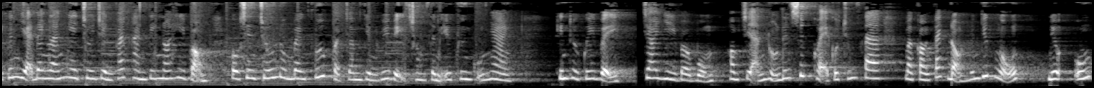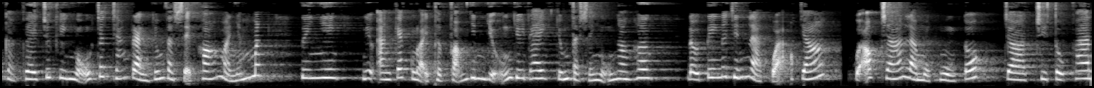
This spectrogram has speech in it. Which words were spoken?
Vị khán giả đang lắng nghe chương trình phát thanh tiếng nói hy vọng. Cầu xin Chúa luôn ban phước và chăm dùm quý vị trong tình yêu thương của Ngài. Kính thưa quý vị, cho gì vào bụng không chỉ ảnh hưởng đến sức khỏe của chúng ta mà còn tác động đến giấc ngủ. Nếu uống cà phê trước khi ngủ chắc chắn rằng chúng ta sẽ khó mà nhắm mắt. Tuy nhiên, nếu ăn các loại thực phẩm dinh dưỡng dưới đây chúng ta sẽ ngủ ngon hơn. Đầu tiên đó chính là quả ốc chó. Quả ốc chó là một nguồn tốt cho tryptophan,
